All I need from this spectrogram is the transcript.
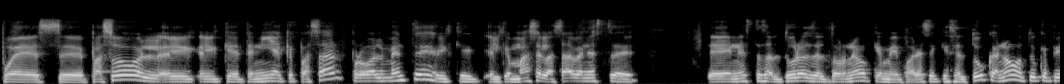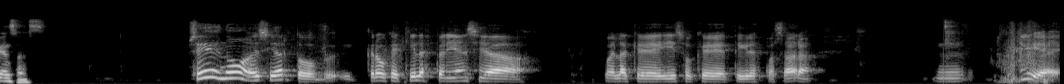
pues eh, pasó el, el, el, que tenía que pasar, probablemente, el que, el que más se la sabe en, este, en estas alturas del torneo, que me parece que es el Tuca, ¿no? ¿Tú qué piensas? Sí, no, es cierto. Creo que aquí la experiencia fue la que hizo que Tigres pasara. Mm, sí, eh,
